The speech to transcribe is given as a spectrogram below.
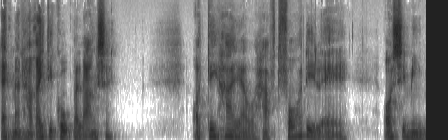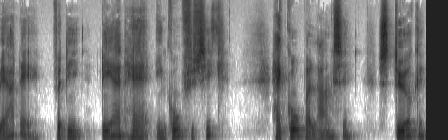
at man har rigtig god balance. Og det har jeg jo haft fordel af, også i min hverdag, fordi det at have en god fysik, have god balance, styrke,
